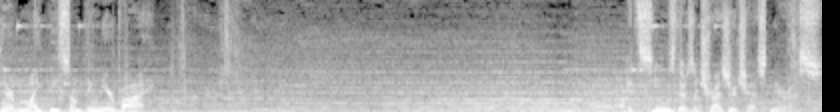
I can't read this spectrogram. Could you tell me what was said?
There might be something nearby. It seems there's a treasure chest near us.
